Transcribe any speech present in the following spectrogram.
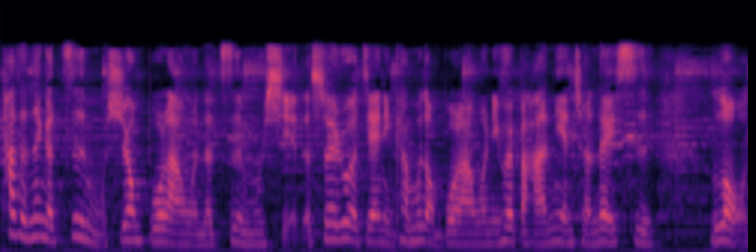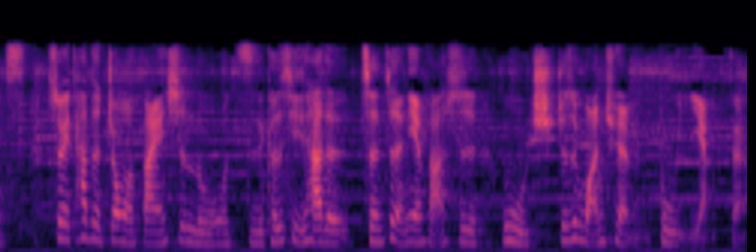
它的那个字母是用波兰文的字母写的，所以如果今天你看不懂波兰文，你会把它念成类似 Lodz，所以它的中文发音是罗兹，可是其实它的真正的念法是 Łódź，就是完全不一样这样，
